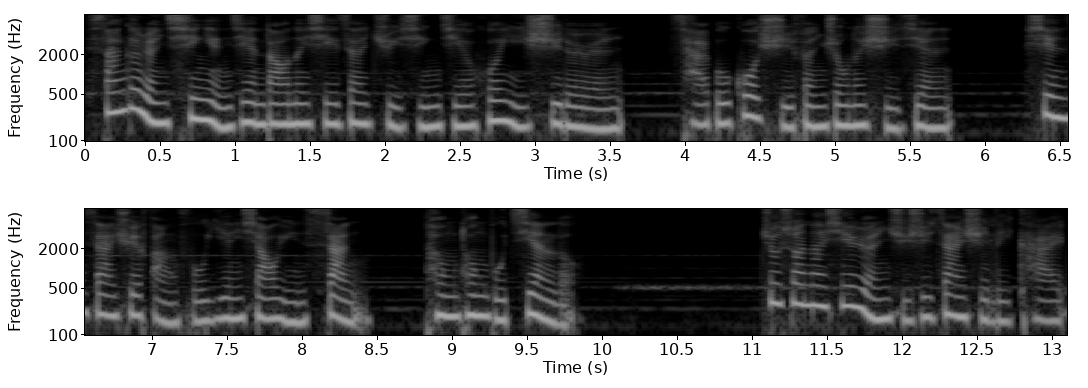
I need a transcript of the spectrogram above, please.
三个人亲眼见到那些在举行结婚仪式的人，才不过十分钟的时间，现在却仿佛烟消云散，通通不见了。就算那些人只是暂时离开，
